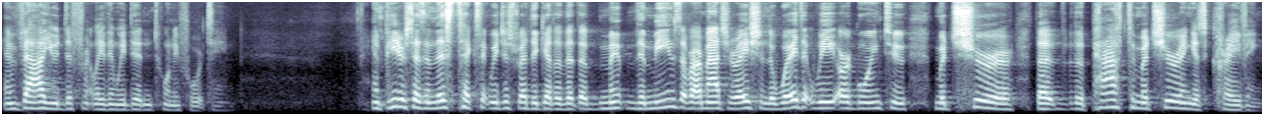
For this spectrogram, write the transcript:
and value differently than we did in 2014. And Peter says in this text that we just read together that the, the means of our maturation, the way that we are going to mature, the, the path to maturing is craving.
